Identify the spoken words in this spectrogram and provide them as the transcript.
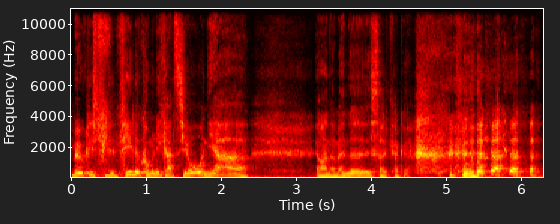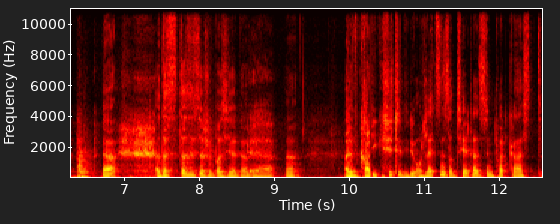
möglichst viel Telekommunikation, ja. Ja, und am Ende ist halt Kacke. ja, das, das ist ja schon passiert, ja. ja. ja. Also gerade die Geschichte, die du auch letztens erzählt hast im Podcast,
